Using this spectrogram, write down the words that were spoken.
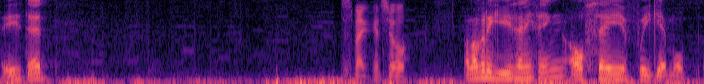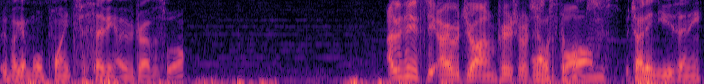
He's dead. Just making sure. I'm not going to use anything. I'll see if we get more, if I get more points for saving overdrive as well. I don't think it's the overdrive. I'm pretty sure it's And just was the the bombs. bombs, which I didn't use any.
